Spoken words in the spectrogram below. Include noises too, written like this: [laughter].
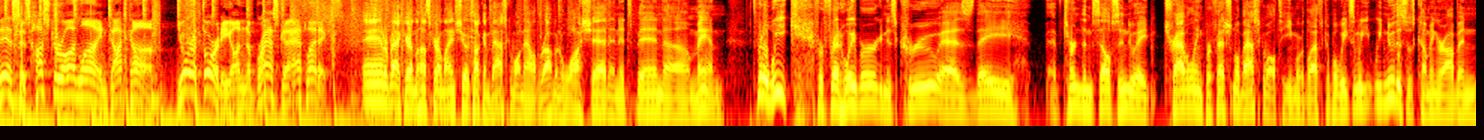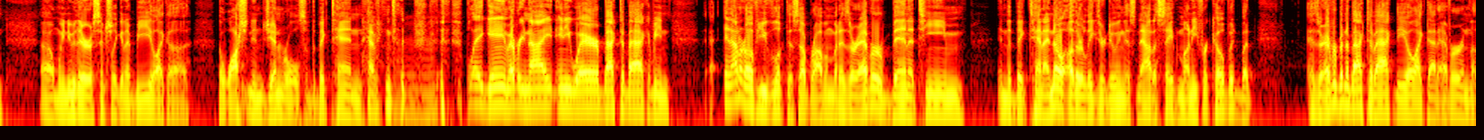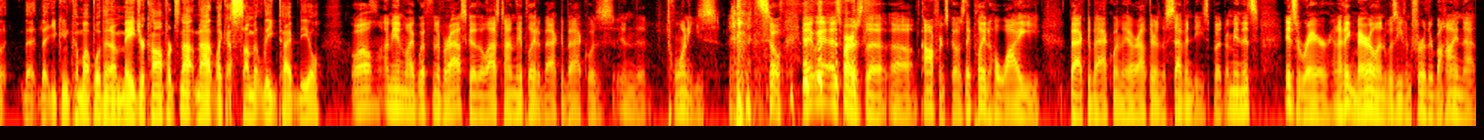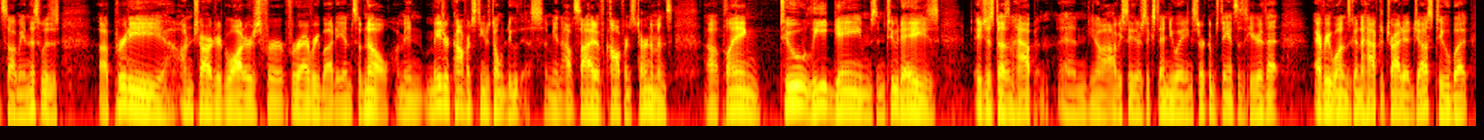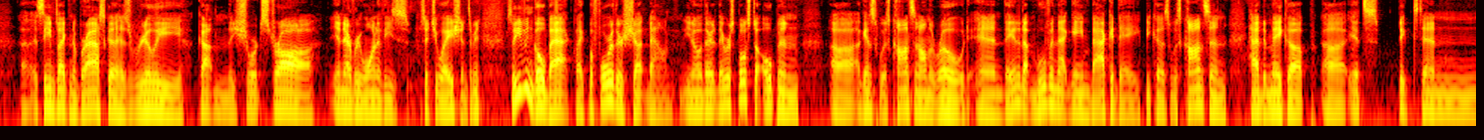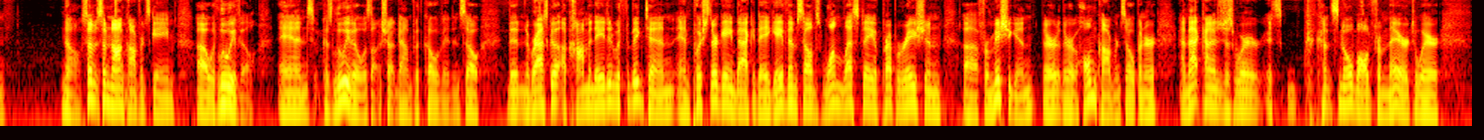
This is HuskerOnline.com, your authority on Nebraska athletics. And we're back here on the Husker Online Show talking basketball now with Robin Washut. And it's been, uh, man, it's been a week for Fred Hoiberg and his crew as they have turned themselves into a traveling professional basketball team over the last couple of weeks. And we, we knew this was coming, Robin. Um, we knew they were essentially going to be like a the Washington Generals of the Big Ten, [laughs] having to mm-hmm. [laughs] play a game every night, anywhere, back to back. I mean, and I don't know if you've looked this up, Robin, but has there ever been a team in the Big Ten. I know other leagues are doing this now to save money for COVID, but has there ever been a back-to-back deal like that ever in the that, that you can come up with in a major conference, not not like a Summit League type deal? Well, I mean, like with Nebraska, the last time they played a back-to-back was in the 20s. [laughs] so, as far as the uh, conference goes, they played Hawaii back to back when they were out there in the 70s. But I mean, it's it's rare, and I think Maryland was even further behind that. So I mean, this was uh, pretty uncharted waters for for everybody. And so, no, I mean, major conference teams don't do this. I mean, outside of conference tournaments, uh, playing two league games in two days, it just doesn't happen. And you know, obviously, there's extenuating circumstances here that everyone's going to have to try to adjust to. But uh, it seems like Nebraska has really gotten the short straw in every one of these situations. I mean, so even go back like before their shutdown, you know, they they were supposed to open uh, against Wisconsin on the road, and they ended up moving that game back a day because Wisconsin had to make up uh, its Big Ten. No, some some non-conference game uh, with Louisville, and because Louisville was shut down with COVID, and so the Nebraska accommodated with the Big Ten and pushed their game back a day, gave themselves one less day of preparation uh, for Michigan, their their home conference opener, and that kind of just where it's [laughs] kind of snowballed from there to where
